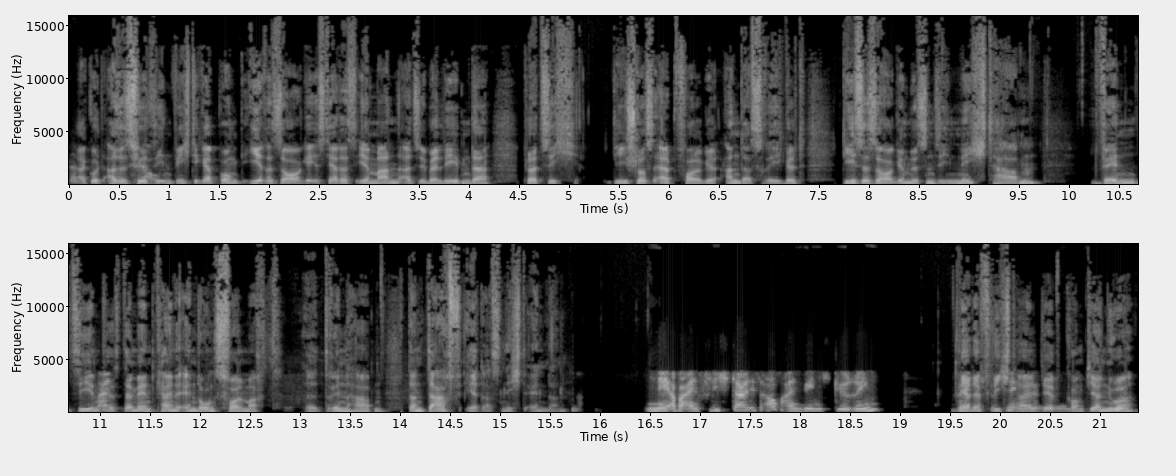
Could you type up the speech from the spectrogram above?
Na gut, also ist für Sie ein wichtiger Punkt. Ihre Sorge ist ja, dass Ihr Mann als Überlebender plötzlich die Schlusserbfolge anders regelt. Diese Sorge müssen Sie nicht haben. Wenn Sie im Testament keine Änderungsvollmacht äh, drin haben, dann darf er das nicht ändern. Nee, aber ein Pflichtteil ist auch ein wenig gering. Ja, der Pflichtteil, der kommt ja nur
